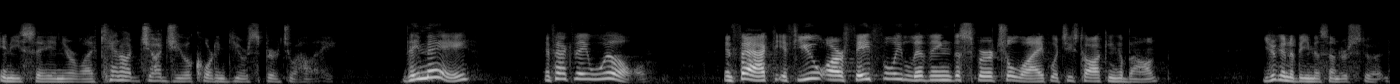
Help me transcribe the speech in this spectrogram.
any say in your life, cannot judge you according to your spirituality. They may. In fact, they will. In fact, if you are faithfully living the spiritual life, which he's talking about, you're going to be misunderstood.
